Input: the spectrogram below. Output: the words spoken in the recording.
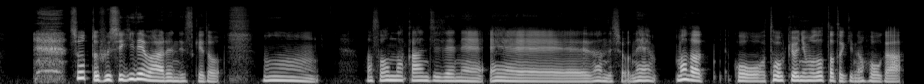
ちょっと不思議ではあるんですけど、うん、まあ、そんな感じでね、えー、なんでしょうね。まだ、こう、東京に戻った時の方が、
